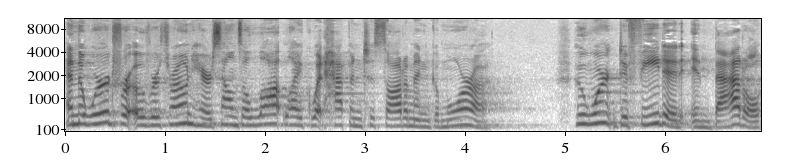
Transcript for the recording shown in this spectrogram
And the word for overthrown here sounds a lot like what happened to Sodom and Gomorrah who weren't defeated in battle,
